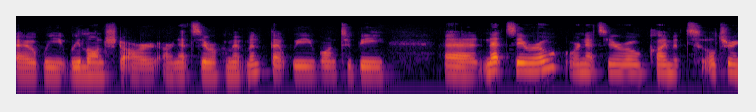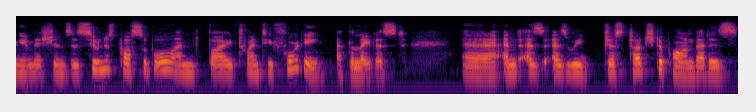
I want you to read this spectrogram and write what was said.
uh, we we launched our, our net zero commitment that we want to be uh, net zero or net zero climate altering emissions as soon as possible and by 2040 at the latest. Uh, and as as we just touched upon, that is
